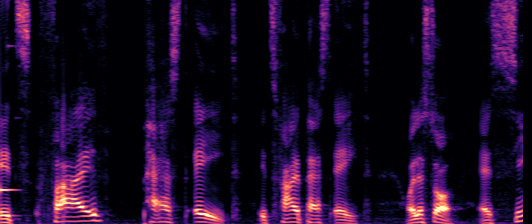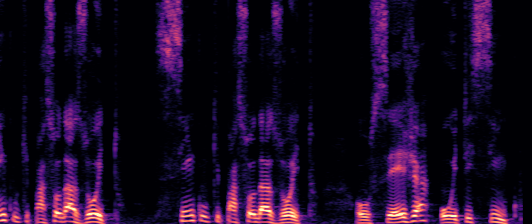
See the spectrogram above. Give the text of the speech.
It's five past eight. It's five past eight. Olha só, é 5 que passou das 8. 5 que passou das 8. Ou seja, 8 e 5.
